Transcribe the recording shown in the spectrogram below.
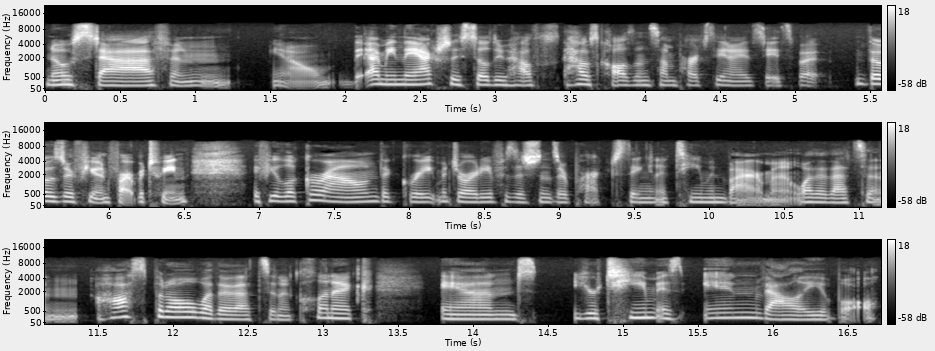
no staff and you know i mean they actually still do house house calls in some parts of the united states but those are few and far between. If you look around the great majority of physicians are practicing in a team environment whether that's in a hospital whether that's in a clinic and your team is invaluable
